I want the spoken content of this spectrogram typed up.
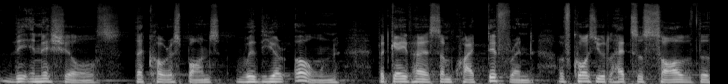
the initials that corresponds with your own, but gave her some quite different, of course you'd had to solve the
